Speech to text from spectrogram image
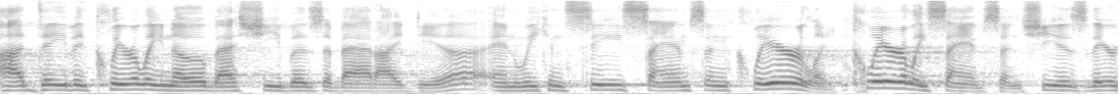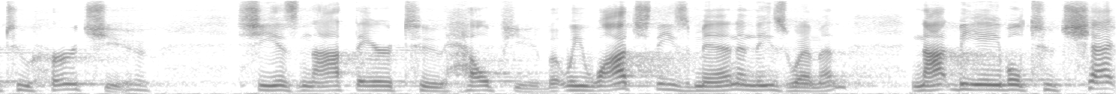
uh, David clearly know Bathsheba is a bad idea, and we can see Samson clearly, clearly, Samson, she is there to hurt you. She is not there to help you. But we watch these men and these women not be able to check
